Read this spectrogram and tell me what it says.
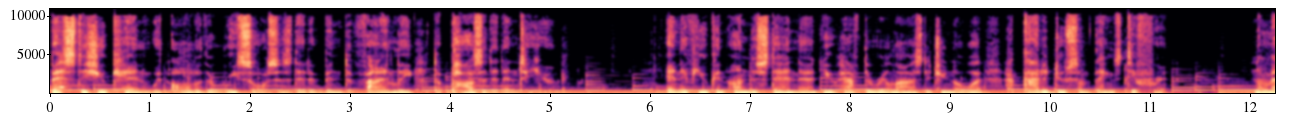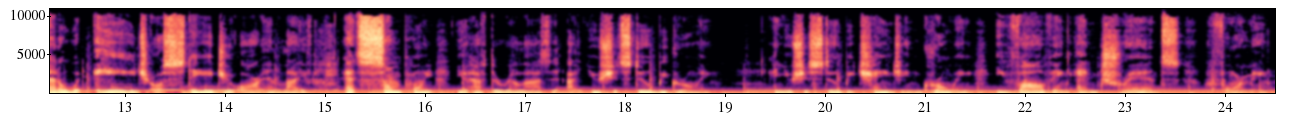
best as you can with all of the resources that have been divinely deposited into you. And if you can understand that, you have to realize that, you know what? I got to do some things different. No matter what age or stage you are in life, at some point you have to realize that uh, you should still be growing and you should still be changing, growing, evolving, and transforming.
